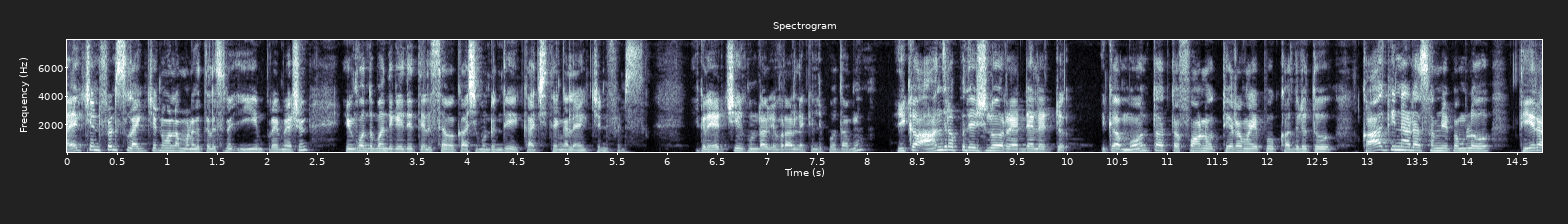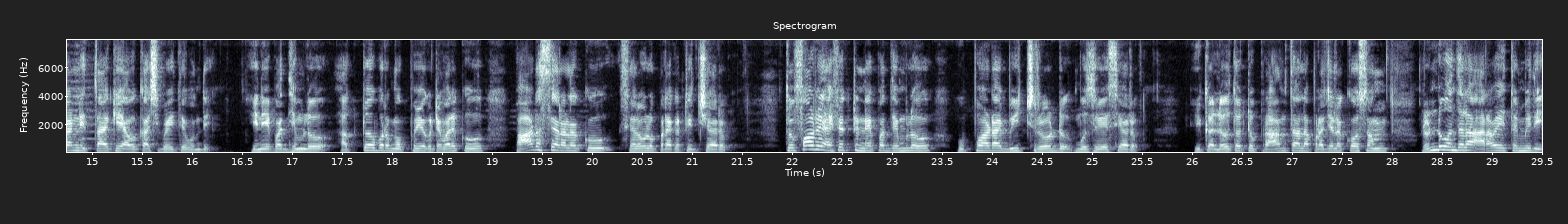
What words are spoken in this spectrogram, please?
లైక్ చేయండి ఫ్రెండ్స్. లైక్ చేయడం వల్ల మనకు తెలిసిన ఈ ఇన్ఫర్మేషన్ ఇంకొంతమందికి అయితే తెలిసే అవకాశం ఉంటుంది. ఖచ్చితంగా లైక్ చేయండి ఫ్రెండ్స్. ఇక్కడ ఏడ్ చేయకుండా వివరాల్లోకి వెళ్ళిపోదాము. ఇక ఆంధ్రప్రదేశ్లో రెడ్ అలర్ట్ ఇక మోంతా తుఫాను తీరం వైపు కదులుతూ కాకినాడ సమీపంలో తీరాన్ని తాకే అవకాశం అయితే ఉంది. ఈ నేపథ్యంలో అక్టోబర్ ముప్పై ఒకటి వరకు పాఠశాలలకు సెలవులు ప్రకటించారు. తుఫాను ఎఫెక్ట్ నేపథ్యంలో ఉప్పాడ బీచ్ రోడ్డు మూసివేశారు. ఇక లోతట్టు ప్రాంతాల ప్రజల కోసం రెండు వందల అరవై తొమ్మిది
